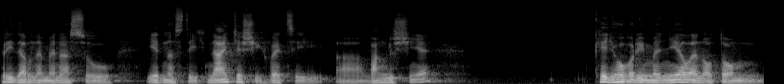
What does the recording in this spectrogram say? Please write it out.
prídavné mena sú jedna z tých najtežších vecí v angličtine keď hovoríme nielen o tom,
